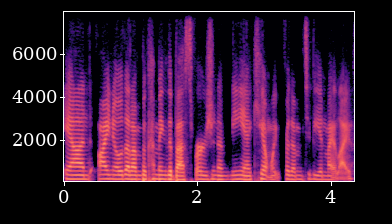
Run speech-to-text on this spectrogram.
And I know that I'm becoming the best version of me. I can't wait for them to be in my life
